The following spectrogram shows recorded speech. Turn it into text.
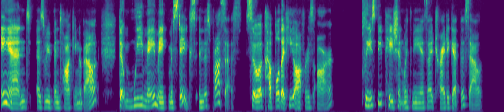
and as we've been talking about that we may make mistakes in this process. So a couple that he offers are please be patient with me as I try to get this out.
